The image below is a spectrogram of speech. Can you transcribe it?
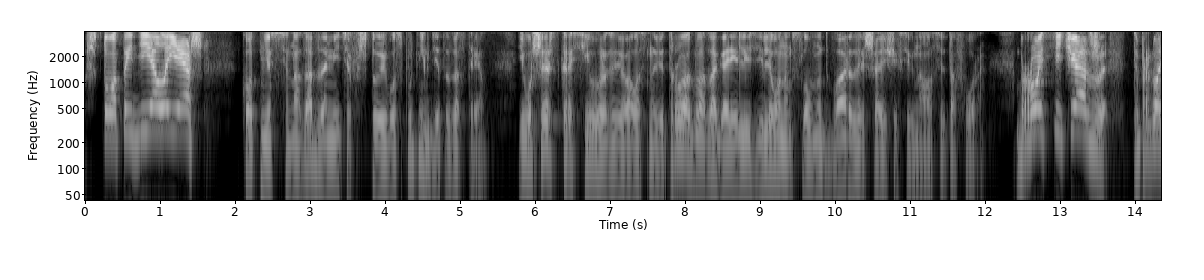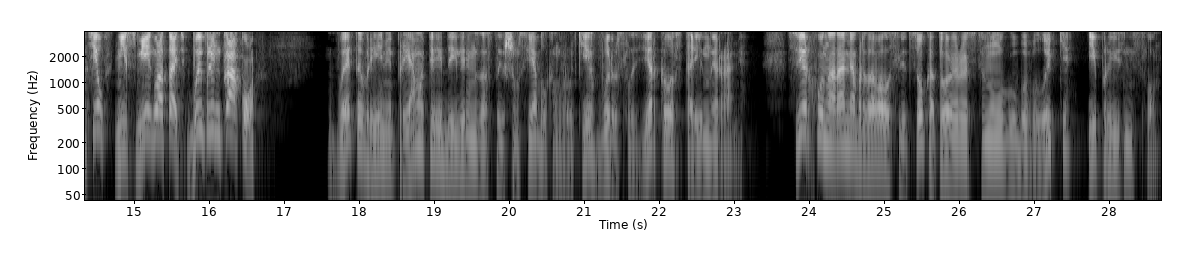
«Что ты делаешь?» Кот несся назад, заметив, что его спутник где-то застрял. Его шерсть красиво развивалась на ветру, а глаза горели зеленым, словно два разрешающих сигнала светофора. «Брось сейчас же! Ты проглотил? Не смей глотать! Выплюнь каку!» В это время прямо перед Игорем, застывшим с яблоком в руке, выросло зеркало в старинной раме. Сверху на раме образовалось лицо, которое растянуло губы в улыбке и произнесло.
